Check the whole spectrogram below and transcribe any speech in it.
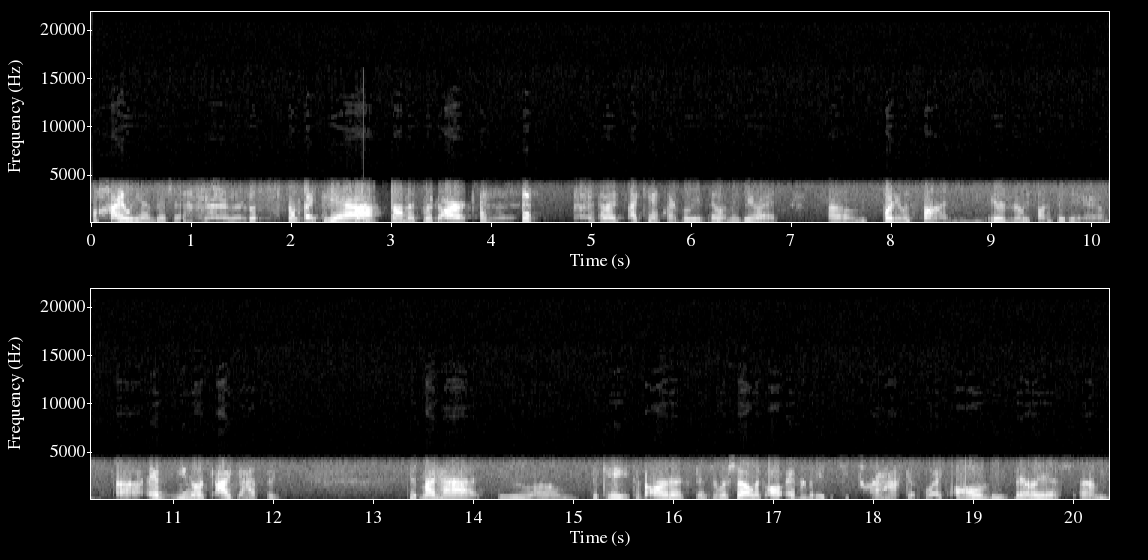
highly ambitious. my Yeah. comic book arc, and I, I can't quite believe they let me do it. Um, but it was fun. It was really fun to do. Uh, and you know, I, I have to tip my hat to um, to Kate, to the artist, and to Rachelle. Like all everybody to keep track of like all of these various um,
